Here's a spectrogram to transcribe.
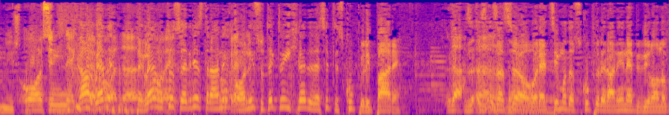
ništa. Osim nekih Da, džepova gledaj, da, gledamo ovaj, to sa jedne strane, konkretno. oni su tek 2010. skupili pare da, za, da, za sve da, ovo. da, da. Recimo da su skupili ranije ne bi bilo onog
